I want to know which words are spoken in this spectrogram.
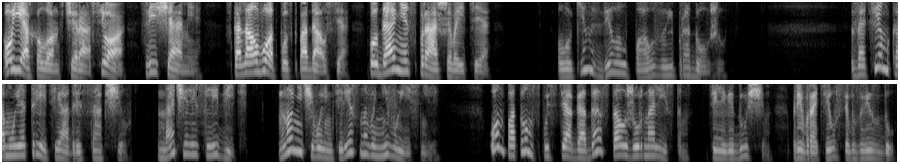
Уехал он вчера, все, с вещами. Сказал, в отпуск подался. Куда не спрашивайте. Лукин сделал паузу и продолжил. Затем, кому я третий адрес сообщил, начали следить, но ничего интересного не выяснили. Он потом, спустя года, стал журналистом, телеведущим, превратился в звезду.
